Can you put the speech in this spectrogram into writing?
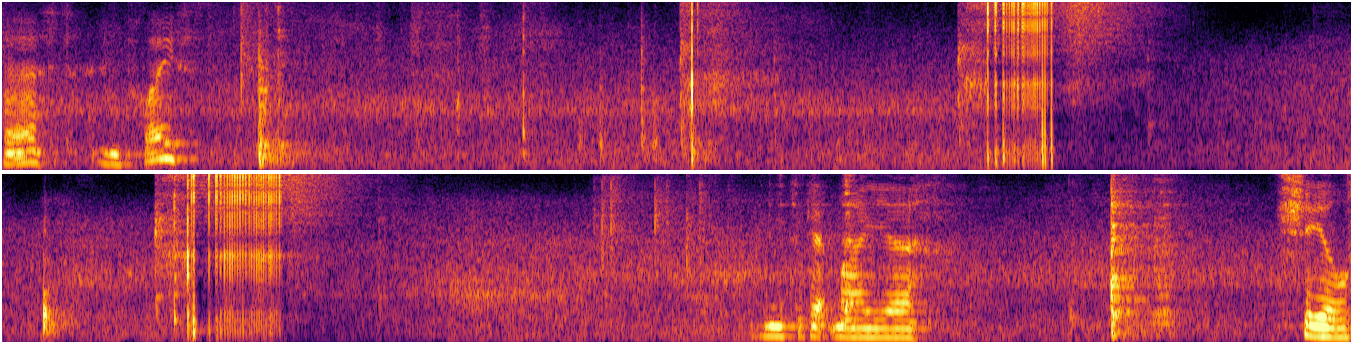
first in place need to get my uh, shield.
